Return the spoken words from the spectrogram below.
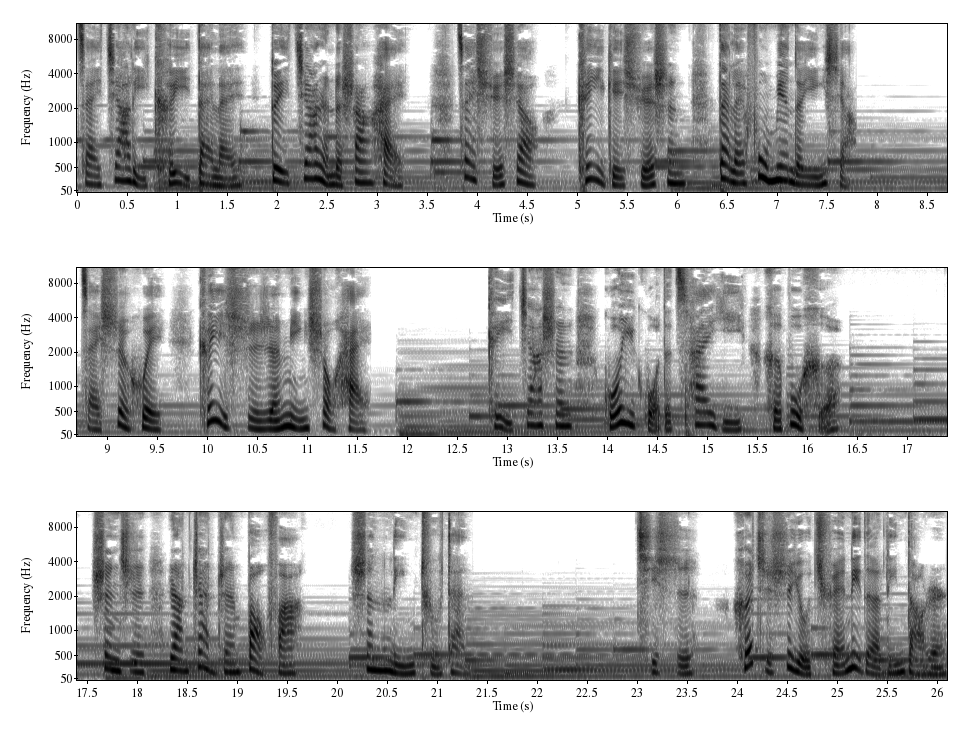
在家里可以带来对家人的伤害，在学校可以给学生带来负面的影响，在社会可以使人民受害，可以加深国与国的猜疑和不和，甚至让战争爆发，生灵涂炭。其实。何止是有权力的领导人？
